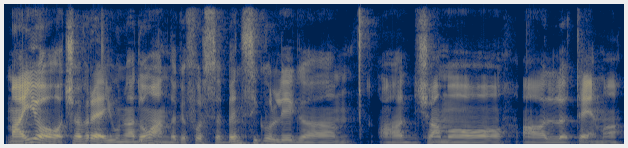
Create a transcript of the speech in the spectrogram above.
Ma io ci avrei una domanda che forse ben si collega a, diciamo, al tema,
